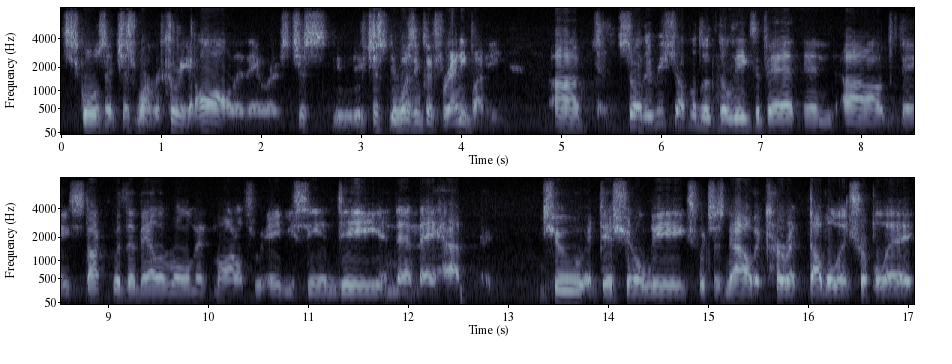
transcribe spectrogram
schools that just weren't recruiting at all, and they were just, it just, it wasn't good for anybody. Uh, so they reshuffled the, the leagues a bit, and uh, they stuck with the male enrollment model through A, B, C, and D, and then they had two additional leagues, which is now the current double and triple A,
